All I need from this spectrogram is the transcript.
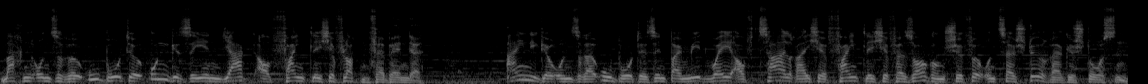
machen unsere U-Boote ungesehen Jagd auf feindliche Flottenverbände. Einige unserer U-Boote sind bei Midway auf zahlreiche feindliche Versorgungsschiffe und Zerstörer gestoßen.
